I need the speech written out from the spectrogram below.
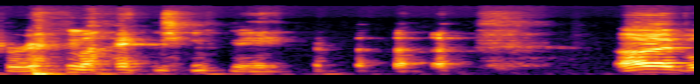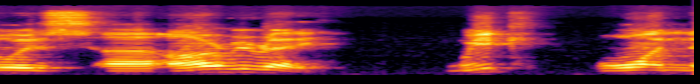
for reminding me. All right, boys. Uh, are we ready? Week one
